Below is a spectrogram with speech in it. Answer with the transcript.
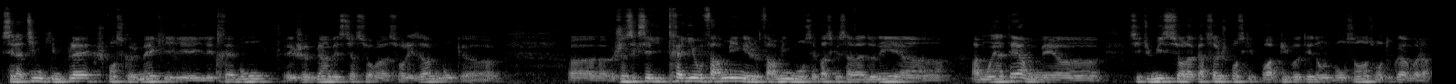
c'est la team qui me plaît. Je pense que le mec, il est, il est très bon et j'aime bien investir sur, sur les hommes. Donc, euh, euh, je sais que c'est très lié au farming et le farming, bon, on ne sait pas ce que ça va donner à, à moyen terme, mais euh, si tu mises sur la personne, je pense qu'il pourra pivoter dans le bon sens. Ou en tout cas, voilà.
